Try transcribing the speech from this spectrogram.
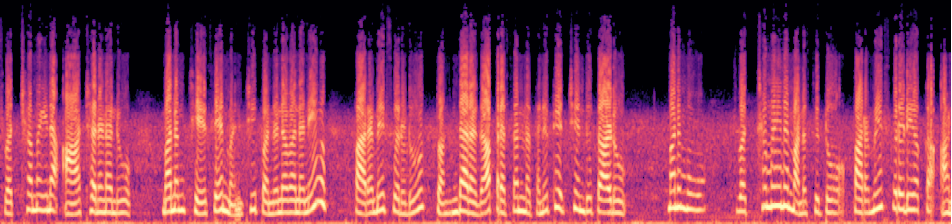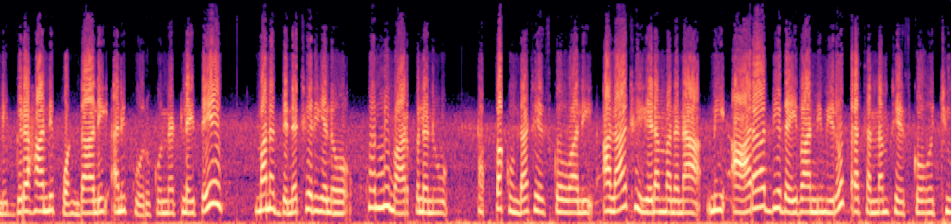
స్వచ్ఛమైన ఆచరణలు మనం చేసే మంచి పనుల వలనే పరమేశ్వరుడు తొందరగా ప్రసన్నతను తె- చెందుతాడు మనము స్వచ్ఛమైన మనసుతో పరమేశ్వరుడి యొక్క అనుగ్రహాన్ని పొందాలి అని కోరుకున్నట్లయితే మన దినచర్యలో కొన్ని మార్పులను తప్పకుండా చేసుకోవాలి. అలా చేయడం వలన మీ ఆరాధ్య దైవాన్ని మీరు ప్రసన్నం చేసుకోవచ్చు.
